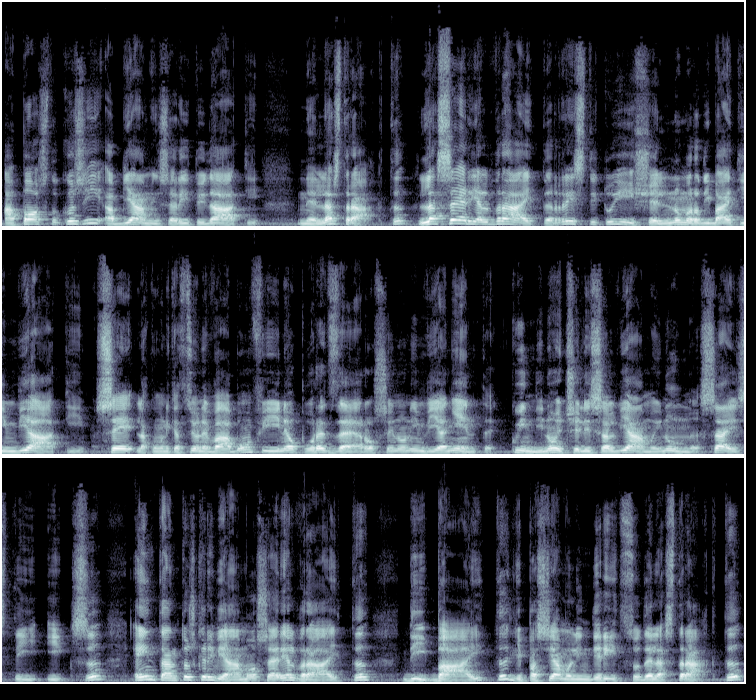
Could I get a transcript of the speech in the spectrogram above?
A posto così abbiamo inserito i dati nella struct. La serial write restituisce il numero di byte inviati se la comunicazione va a buon fine oppure 0 se non invia niente. Quindi noi ce li salviamo in un size.tx e intanto scriviamo serial write di byte, gli passiamo l'indirizzo della struct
